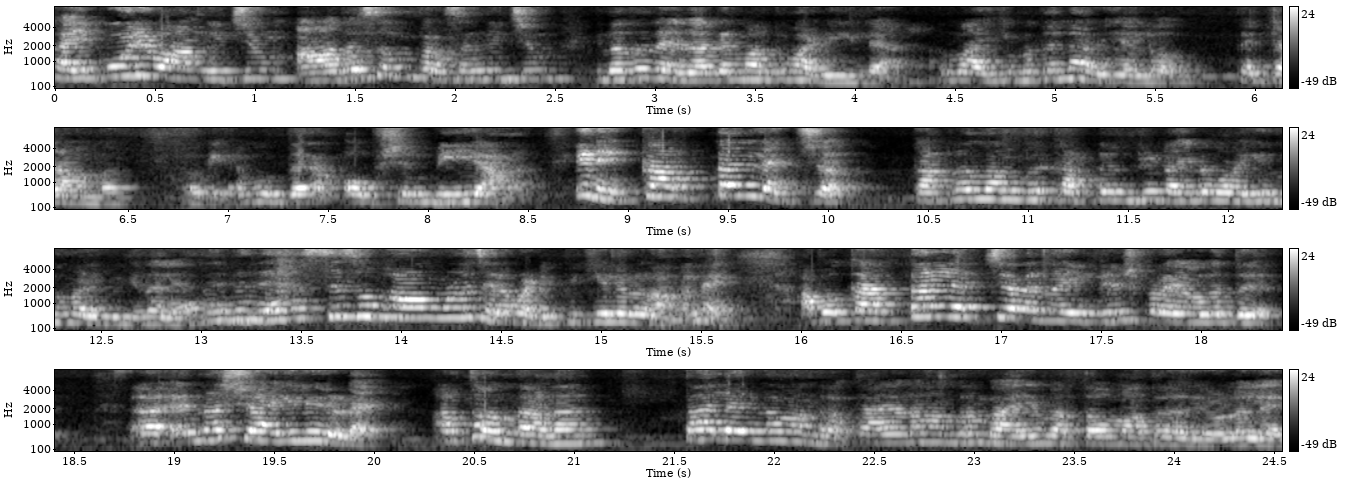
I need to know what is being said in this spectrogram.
കൈക്കൂലി വാങ്ങിച്ചും ആദർശം പ്രസംഗിച്ചും ഇന്നത്തെ നേതാക്കന്മാർക്ക് വഴിയില്ല. അത് വായിക്കുമ്പോ തന്നെ അറിയാലോ തെറ്റാണെന്ന്. ഓക്കെ അപ്പൊ ഉത്തരം ഓപ്ഷൻ ബി ആണ്. ഇനി കർട്ടൻ ലെക്ചർ കർട്ടൻ എന്ന് പറയുമ്പോൾ കർട്ടൻ ഇട്ടിട്ട് അതിന്റെ പുറകിൽ നിന്ന് പഠിപ്പിക്കുന്ന അല്ലേ? അതായത് രഹസ്യ സ്വഭാവമുള്ള ചില പഠിപ്പിക്കലുകളാണ് അല്ലെ? അപ്പൊ കർട്ടൻ ലെക്ചർ എന്ന ഇംഗ്ലീഷ് പ്രയോഗത്തിൽ എന്ന ശൈലിയുടെ അർത്ഥം എന്താണ്? തലയണ മന്ത്രം. തലയണ മന്ത്രം ഭാര്യയും ഭർത്താവും മാത്രമേ അറിയുള്ളൂ അല്ലേ?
